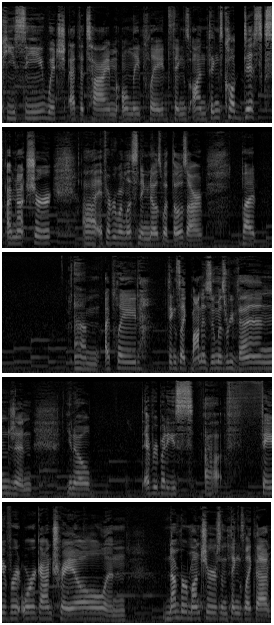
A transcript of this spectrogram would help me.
PC, which at the time only played things on things called discs. I'm not sure uh, if everyone listening knows what those are, but um, I played things like Montezuma's Revenge and, you know, everybody's uh, favorite Oregon Trail and Number Munchers and things like that.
